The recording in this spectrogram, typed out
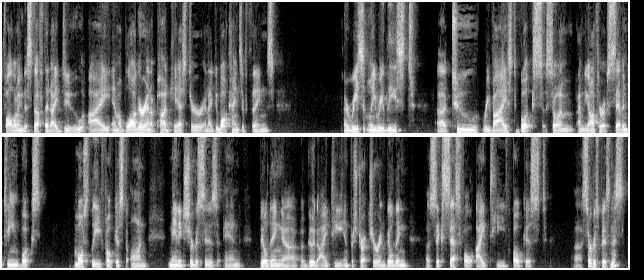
following the stuff that I do, I am a blogger and a podcaster, and I do all kinds of things. I recently released uh, two revised books, so I'm I'm the author of 17 books, mostly focused on managed services and building a, a good IT infrastructure and building a successful IT focused uh, service business.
